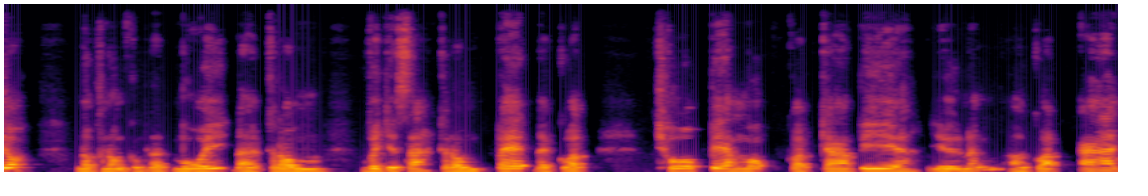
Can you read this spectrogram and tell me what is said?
ចុះនៅក្នុងកម្រិតមួយដែលក្រមវិទ្យាសាស្ត្រក្រមពេទ្យដែលគាត់ឈរពាំងមុខគាត់ការពារយើងនឹងឲ្យគាត់អាច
